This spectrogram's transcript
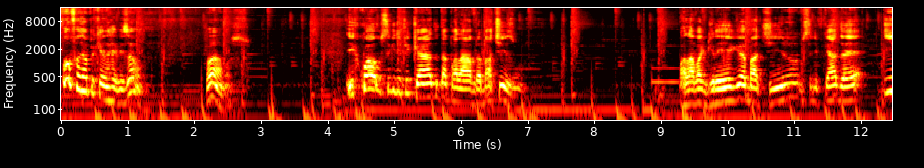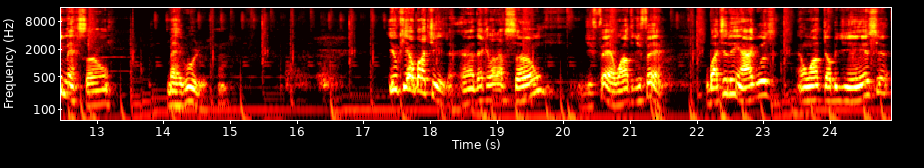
Vamos fazer uma pequena revisão? Vamos. E qual o significado da palavra batismo? palavra grega, batismo, o significado é imersão, mergulho. Né? E o que é o batismo? É uma declaração de fé, um ato de fé. O batismo em águas é um ato de obediência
